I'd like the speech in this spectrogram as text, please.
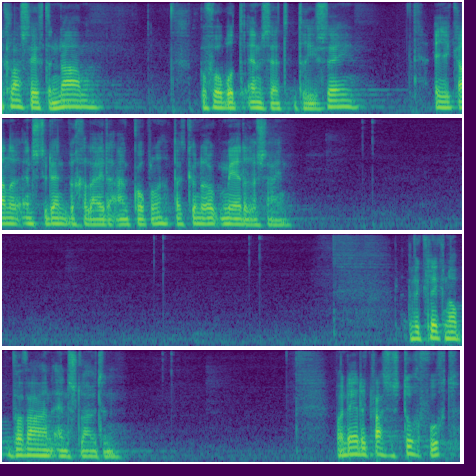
klas heeft een naam, bijvoorbeeld MZ3C. En je kan er een studentbegeleider aan koppelen. Dat kunnen er ook meerdere zijn. We klikken op bewaren en sluiten. Wanneer de klas is toegevoegd,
